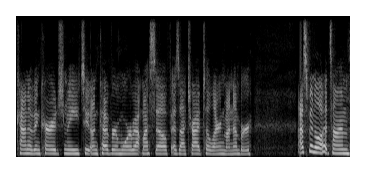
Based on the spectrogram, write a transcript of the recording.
kind of encouraged me to uncover more about myself as I tried to learn my number. I spent a lot of time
